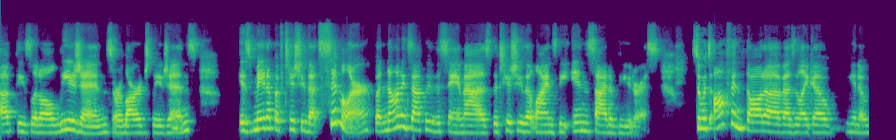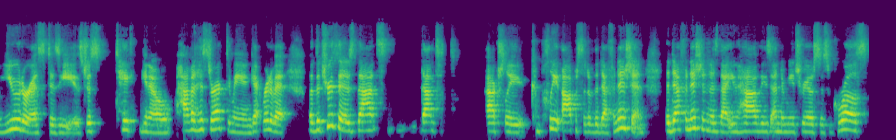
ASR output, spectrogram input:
up these little lesions or large lesions is made up of tissue that's similar but not exactly the same as the tissue that lines the inside of the uterus. So it's often thought of as like a you know uterus disease just take, you know, have a hysterectomy and get rid of it. But the truth is that's that's actually complete opposite of the definition. The definition is that you have these endometriosis growths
